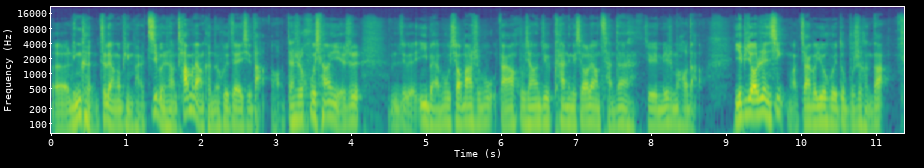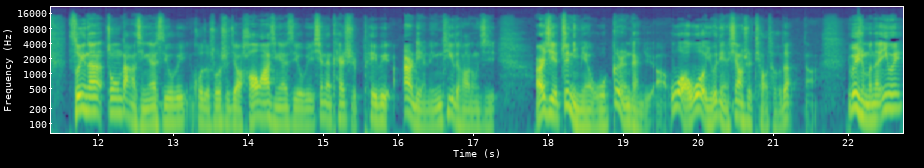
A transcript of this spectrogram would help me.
呃林肯这两个品牌，基本上他们俩可能会在一起打啊，但是互相也是这个一百步笑八十步，大家互相就看那个销量惨淡，就也没什么好打，也比较任性啊，价格优惠都不是很大，所以呢，中大型 SUV 或者说是叫豪华型 SUV，现在开始配备 2.0T 的发动机，而且这里面我个人感觉啊，沃尔沃有点像是挑头的啊，为什么呢？因为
